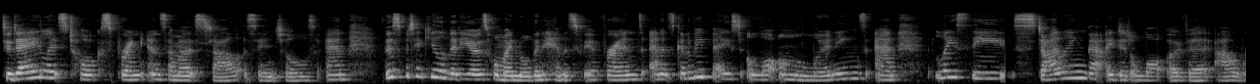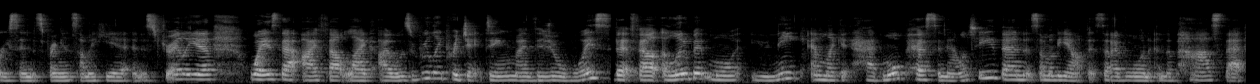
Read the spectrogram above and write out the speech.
Today, let's talk spring and summer style essentials. And this particular video is for my Northern Hemisphere friends, and it's going to be based a lot on the learnings and the styling that I did a lot over our recent spring and summer here in Australia. Ways that I felt like I was really projecting my visual voice that felt a little bit more unique and like it had more personality than some of the outfits that I've worn in the past that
